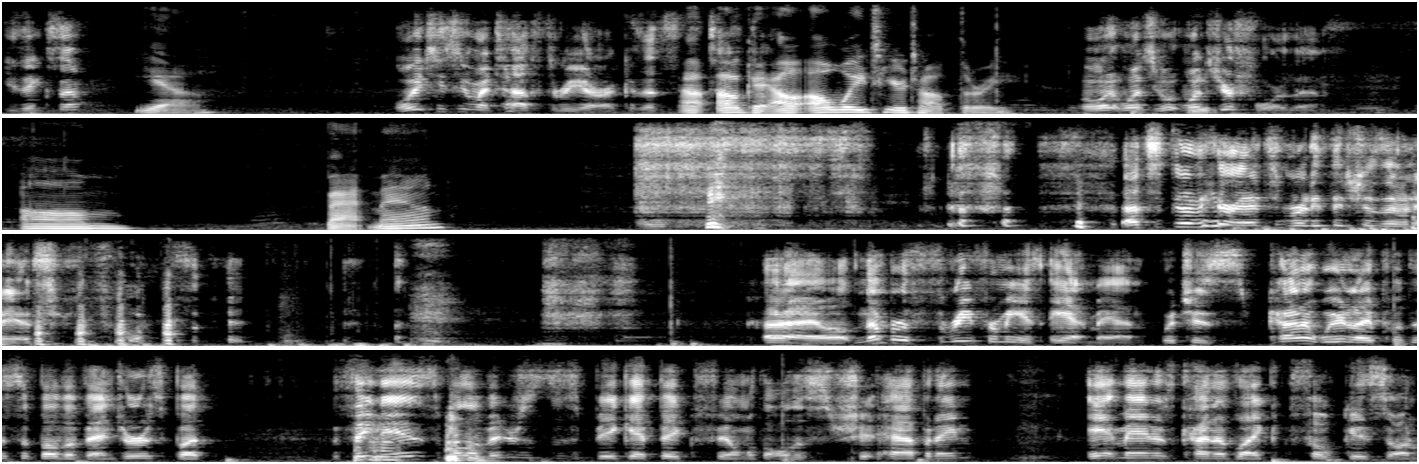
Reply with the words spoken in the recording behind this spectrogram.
You think so? Yeah. Wait till you see my top three are, because that's Uh, okay, I'll, I'll wait to your top three. Well, what, what's what's your four then? Um, Batman. That's gonna be her answer for anything she doesn't have an answer for. isn't? All right. Well, number three for me is Ant Man, which is kind of weird. I put this above Avengers, but the thing is, while Avengers is this big epic film with all this shit happening, Ant Man is kind of like focused on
